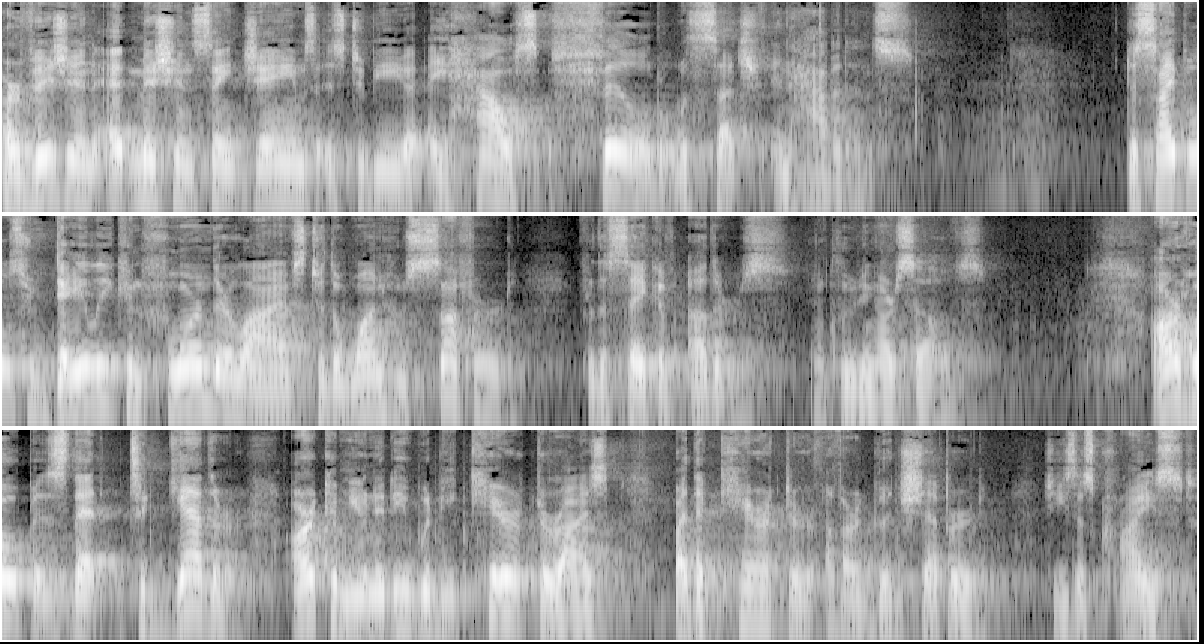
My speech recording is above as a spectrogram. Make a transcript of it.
Our vision at Mission St. James is to be a house filled with such inhabitants. Disciples who daily conform their lives to the one who suffered for the sake of others, including ourselves. Our hope is that together our community would be characterized by the character of our Good Shepherd, Jesus Christ.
